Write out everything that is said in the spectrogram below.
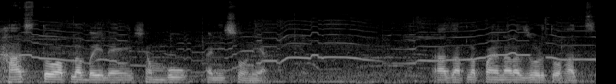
हाच तो आपला बैल आहे शंभू आणि सोन्या. आज आपला पळणारा जोड तो हाच.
